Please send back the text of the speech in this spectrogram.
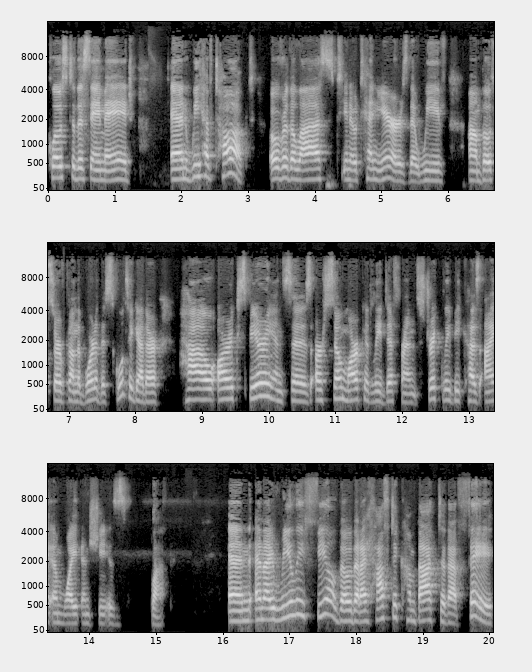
close to the same age. And we have talked over the last you know 10 years that we've um, both served on the board of this school together how our experiences are so markedly different strictly because i am white and she is black. And and i really feel though that i have to come back to that faith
